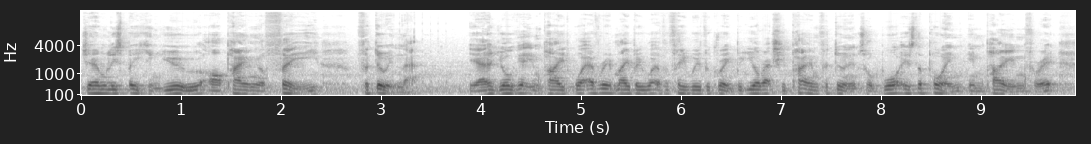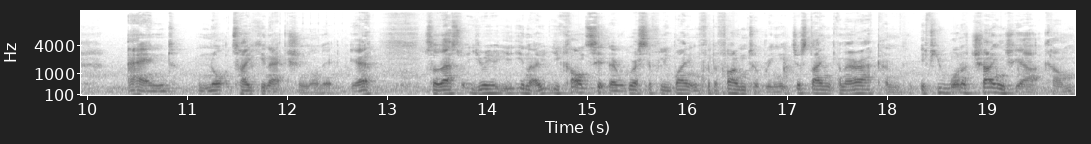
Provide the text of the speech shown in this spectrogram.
generally speaking, you are paying a fee for doing that. Yeah, you're getting paid whatever it may be, whatever fee we've agreed, but you're actually paying for doing it. So what is the point in paying for it and not taking action on it? Yeah. So that's what you you know you can't sit there aggressively waiting for the phone to ring. It just ain't gonna happen. If you want to change the outcome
